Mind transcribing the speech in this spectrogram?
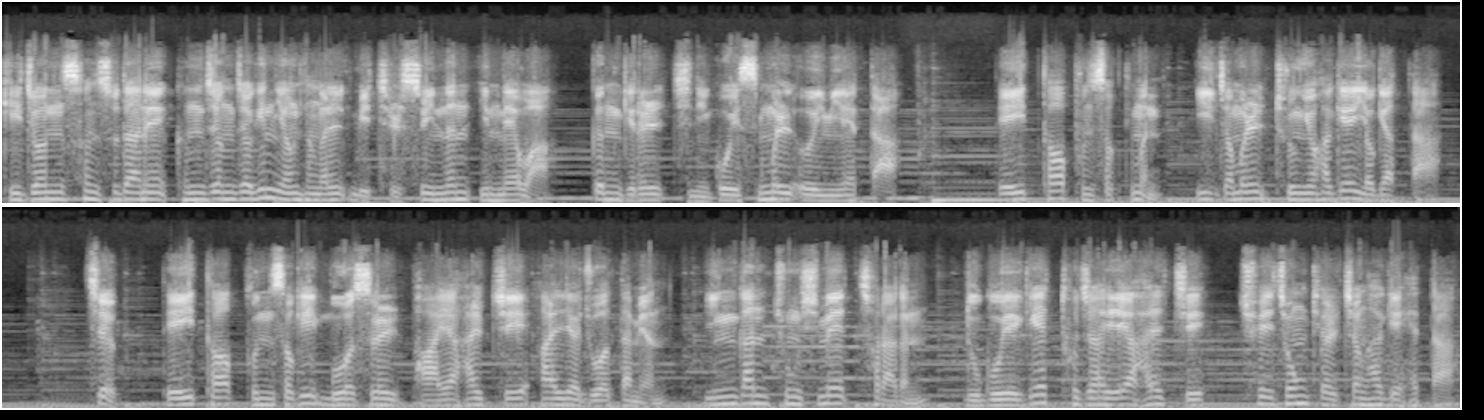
기존 선수단에 긍정적인 영향을 미칠 수 있는 인내와 끈기를 지니고 있음을 의미했다. 데이터 분석팀은 이 점을 중요하게 여겼다. 즉, 데이터 분석이 무엇을 봐야 할지 알려주었다면 인간 중심의 철학은 누구에게 투자해야 할지 최종 결정하게 했다.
